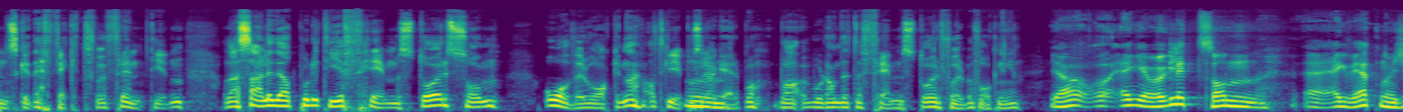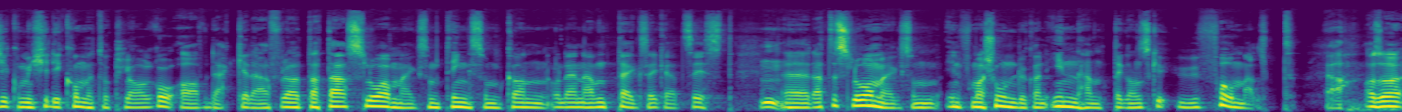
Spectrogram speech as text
ønsket effekt for fremtiden. Og Det er særlig det at politiet fremstår som overvåkende at Kripos reagerer på, hva, hvordan dette fremstår for befolkningen. Ja, og jeg er jo litt sånn eh, Jeg vet nå ikke hvor mye de kommer til å klare å avdekke der. For at dette slår meg som ting som kan Og det nevnte jeg sikkert sist. eh, Dette slår meg som informasjon du kan innhente ganske uformelt. Ja. Altså,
